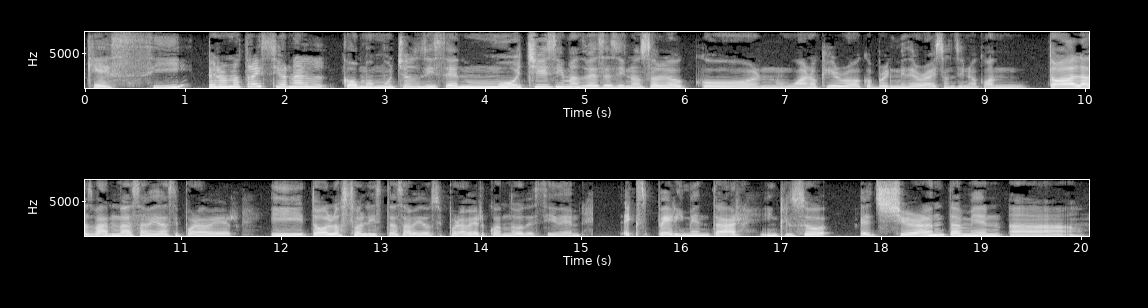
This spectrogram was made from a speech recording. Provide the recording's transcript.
que sí, pero no traiciona como muchos dicen muchísimas veces y no solo con One Ok Rock o Bring Me the Horizon, sino con todas las bandas habidas y por haber y todos los solistas habidos y por haber cuando deciden experimentar. Incluso Ed Sheeran también ha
